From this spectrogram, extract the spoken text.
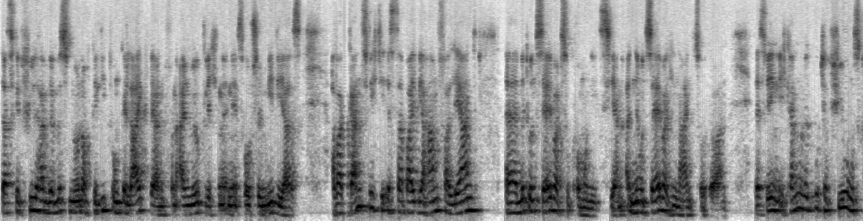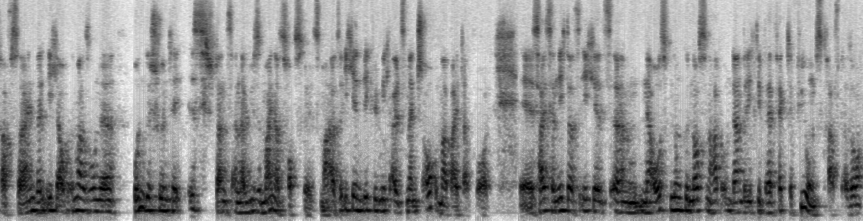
das Gefühl haben, wir müssen nur noch geliebt und geliked werden von allen möglichen in den Social Medias. Aber ganz wichtig ist dabei, wir haben verlernt, äh, mit uns selber zu kommunizieren, in uns selber hineinzuhören. Deswegen, ich kann nur eine gute Führungskraft sein, wenn ich auch immer so eine ungeschönte Ist-Standsanalyse meiner Soft Skills mache. Also ich entwickle mich als Mensch auch immer weiter fort. Äh, es heißt ja nicht, dass ich jetzt ähm, eine Ausbildung genossen habe und dann bin ich die perfekte Führungskraft. Also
